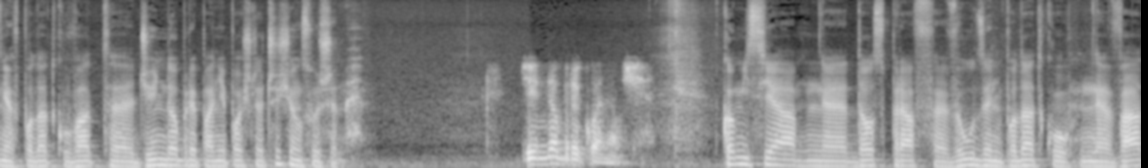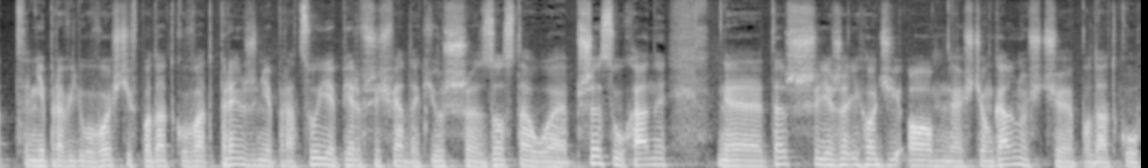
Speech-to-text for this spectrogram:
w podatku VAT. Dzień dobry panie pośle, czy się słyszymy? Dzień dobry, kłaniam się. Komisja e, do spraw wyłudzeń podatku VAT, nieprawidłowości w podatku VAT prężnie pracuje. Pierwszy świadek już został e, przesłuchany. E, też jeżeli chodzi o ściągalność podatku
